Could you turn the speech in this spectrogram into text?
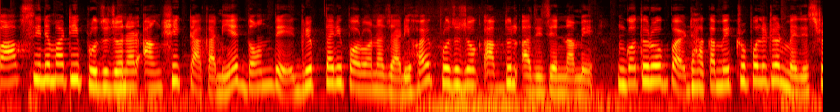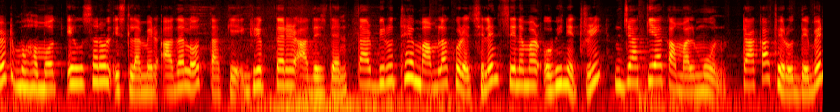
পাপ সিনেমাটি প্রযোজনার আংশিক টাকা নিয়ে দ্বন্দ্বে গ্রেপ্তারি পরোয়ানা জারি হয় প্রযোজক আব্দুল আজিজের নামে। গত রোববার ঢাকা মেট্রোপলিটন ম্যাজিস্ট্রেট মোহাম্মদ এহসানুল ইসলামের আদালত তাকে গ্রেপ্তারের আদেশ দেন। তার বিরুদ্ধে মামলা করেছিলেন সিনেমার অভিনেত্রী জাকিয়া কামাল মুন। টাকা ফেরত দেবেন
